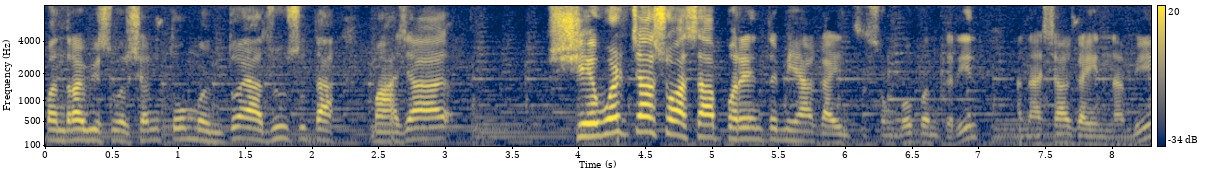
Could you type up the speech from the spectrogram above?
पंधरा वीस वर्षांनी तो म्हणतोय अजून सुद्धा माझ्या शेवटच्या श्वासापर्यंत मी ह्या गायींचं संगोपन करीन आणि अशा गायींना मी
